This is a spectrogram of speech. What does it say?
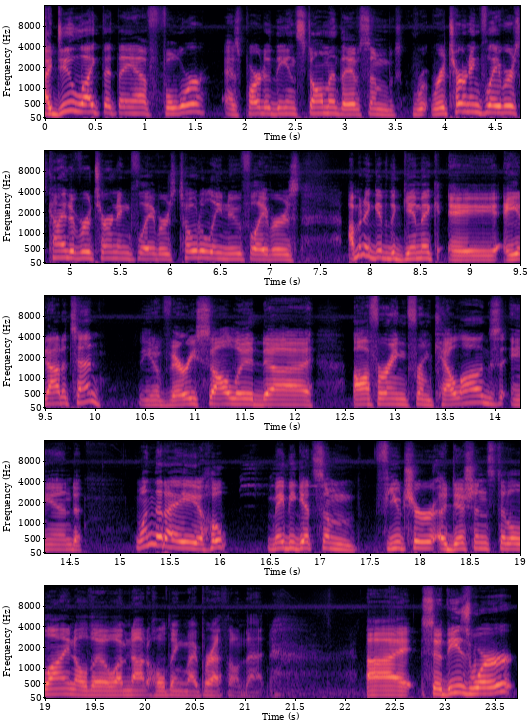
I do like that they have four as part of the installment. They have some re returning flavors, kind of returning flavors, totally new flavors. I'm going to give the gimmick a 8 out of 10. You know, very solid uh, offering from Kellogg's and one that I hope maybe gets some future additions to the line, although I'm not holding my breath on that. Uh, so these were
